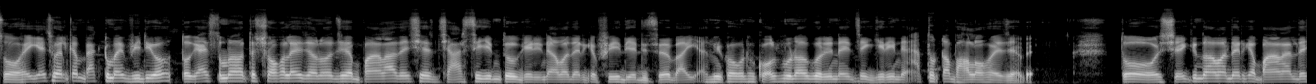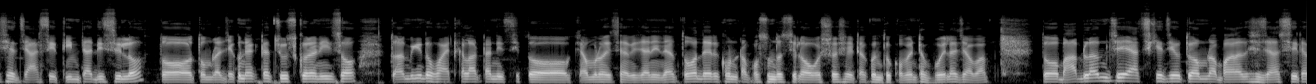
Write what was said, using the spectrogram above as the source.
So hey guys welcome back to my video তো গ্যাস তোমরা হয়তো সকলেই জানো যে বাংলাদেশের জার্সি কিন্তু গেরিনা আমাদেরকে ফ্রি দিয়ে দিছে। ভাই, আমি কখনো কল্পনাও করি নাই যে গেরিনা এতটা ভালো হয়ে যাবে। তো সে কিন্তু আমাদেরকে বাংলাদেশের জার্সি তিনটা দিছিল। তো তোমরা যে কোনো একটা চুজ করে নিছো। তো আমি কিন্তু হোয়াইট কালারটা নিচ্ছি। তো কেমন হয়েছে আমি জানি না। তোমাদের কোনটা পছন্দ ছিল অবশ্যই সেটা কিন্তু কমেন্টে বলে যাবা। তো ভাবলাম যে আজকে যেহেতু আমরা বাংলাদেশের জার্সিটা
